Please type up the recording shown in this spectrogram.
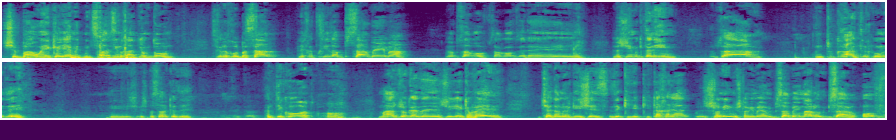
שבה הוא יקיים את מצוות שמחת יום טוב. צריך לאכול בשר, לכתחילה בשר בהמה, לא בשר עוף, בשר עוף זה לנשים קטנים, בשר, מתוקעת, איך קוראים לזה? יש, בשר כזה, אנטיקות, או, משהו כזה שיהיה כבד, שאדם ירגיש שזה, כי, כי ככה היה שלמים, שלמים היה מבשר בהמה, לא מבשר עוף,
